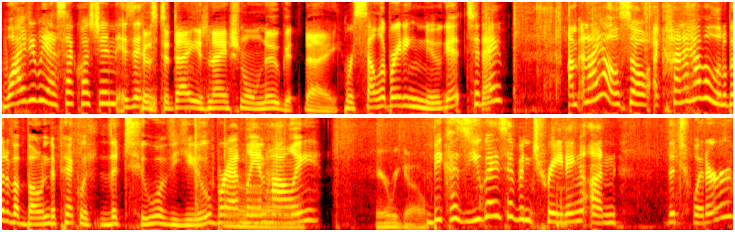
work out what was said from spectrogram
Why did we ask that question? Is it Because today is National Nougat Day. we're celebrating nougat today. Um, and I also I kind of have a little bit of a bone to pick with the two of you, Bradley and Oh. Holly, Here we go. because you guys have been trading on the Twitter.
